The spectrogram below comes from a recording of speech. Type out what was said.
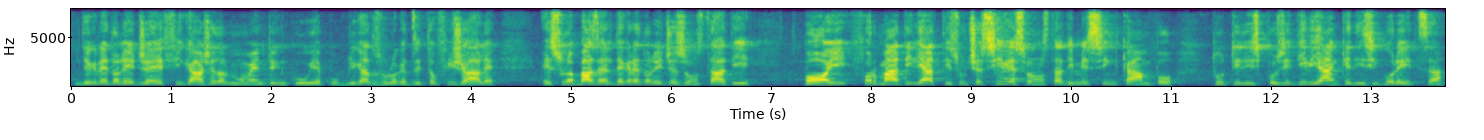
il decreto legge è efficace dal momento in cui è pubblicato sulla Gazzetta Ufficiale e sulla base del decreto legge sono stati poi formati gli atti successivi e sono stati messi in campo tutti i dispositivi anche di sicurezza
